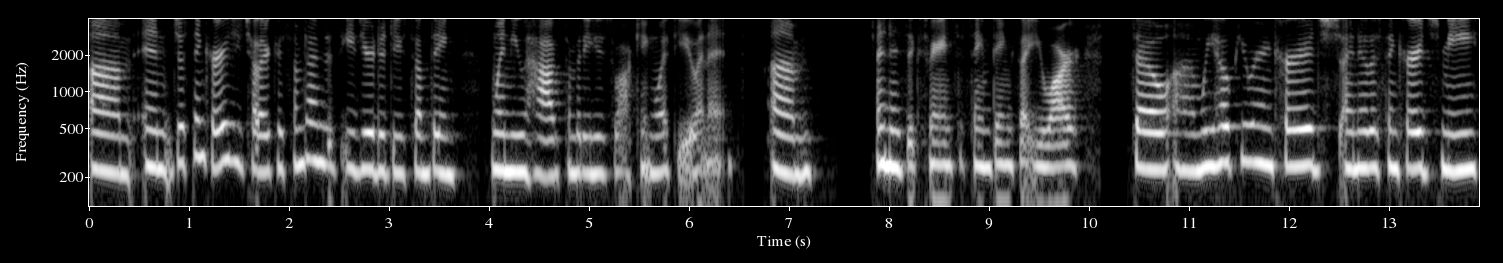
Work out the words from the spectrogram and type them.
um, and just encourage each other because sometimes it's easier to do something when you have somebody who's walking with you in it um, and has experienced the same things that you are. So um, we hope you were encouraged. I know this encouraged me.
